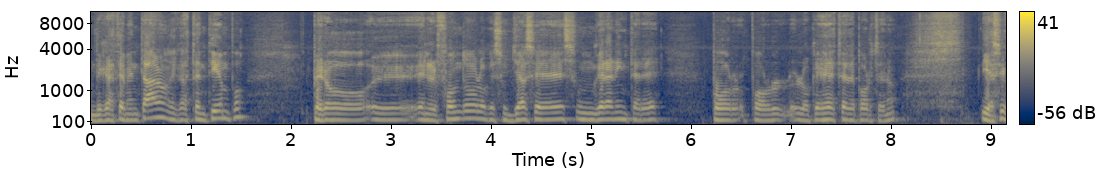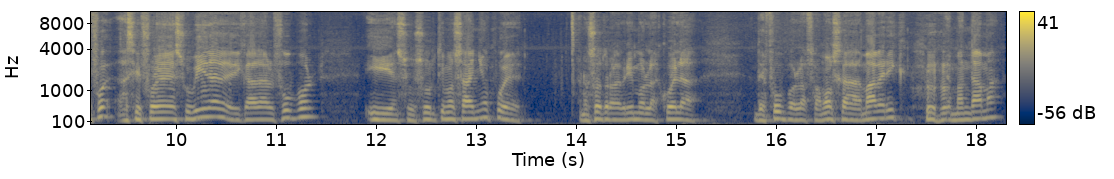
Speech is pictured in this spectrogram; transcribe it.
un desgaste mental, un desgaste en tiempo, pero en el fondo lo que subyace es un gran interés por, por lo que es este deporte, ¿no? Y así fue, así fue su vida dedicada al fútbol y en sus últimos años, pues nosotros abrimos la escuela de fútbol, la famosa Maverick, en Mandama,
